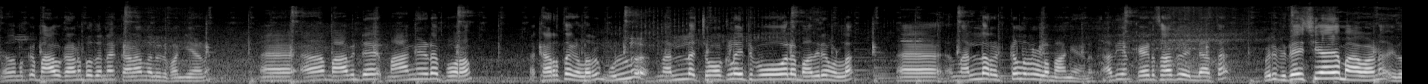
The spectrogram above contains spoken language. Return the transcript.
അത് നമുക്ക് മാവ് കാണുമ്പോൾ തന്നെ കാണാൻ നല്ലൊരു ഭംഗിയാണ്. ആ, മാവിന്റെ മാങ്ങയുടെ പുറം കറുത്ത കളറും ഉള്ള് നല്ല ചോക്ലേറ്റ് പോലെ മധുരമുള്ള നല്ല റെഡ് കളറുള്ള മാങ്ങയാണ്. അധികം കേട് സാധ്യതയില്ലാത്ത ഒരു വിദേശിയായ മാവാണ് ഇത്.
